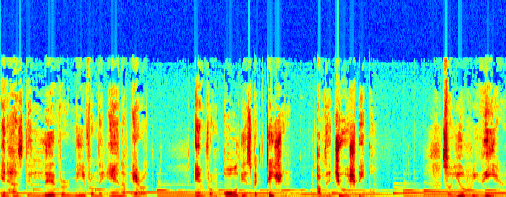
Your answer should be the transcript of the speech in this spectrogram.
and has delivered me from the hand of Herod and from all the expectation of the Jewish people. So you revere,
